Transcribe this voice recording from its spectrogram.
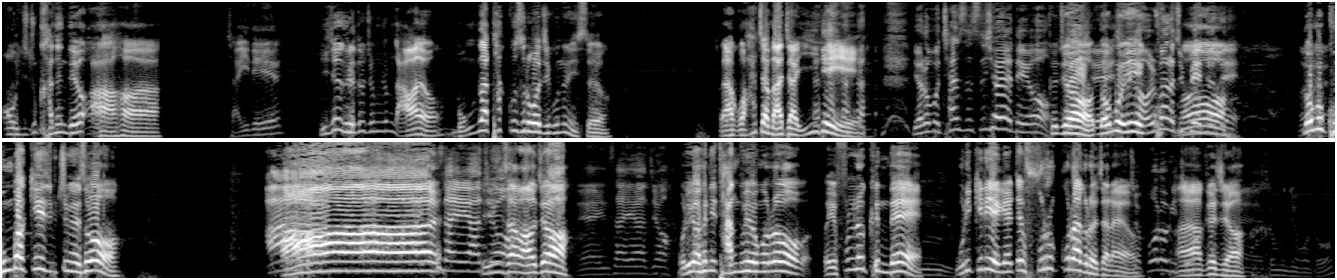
어, 이제 좀 가는데요? 아하. 자, 2대1. 이제 그래도 좀, 좀 나와요. 뭔가 탁구스러워지고는 있어요. 라고 하자마자 2대2. 여러분 찬스 쓰셔야 돼요. 그죠. 네, 너무 저희가 이, 얼마나 준비했는데. 너무 네. 공받기에 집중해서, 아, 아, 인사해야죠. 인사 맞아. 네, 인사해야죠. 우리가 흔히 당구용어로 예, 플루크인데, 음, 우리끼리 얘기할 때 후루꾸라 그러잖아요. 그렇죠. 뽀록이죠. 아, 그죠. 네, 전문용어로.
